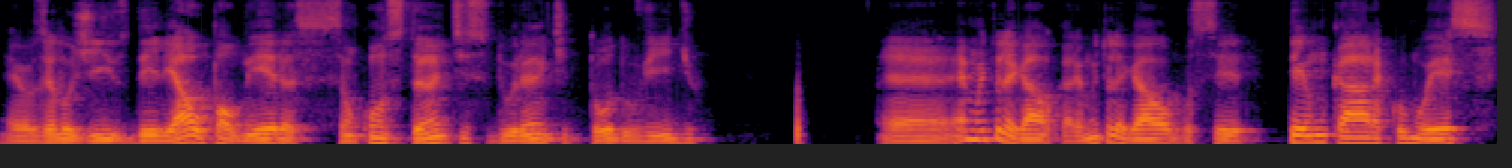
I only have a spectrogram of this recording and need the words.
É, os elogios dele ao Palmeiras são constantes durante todo o vídeo. É, é, muito legal, cara. É muito legal você ter um cara como esse.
